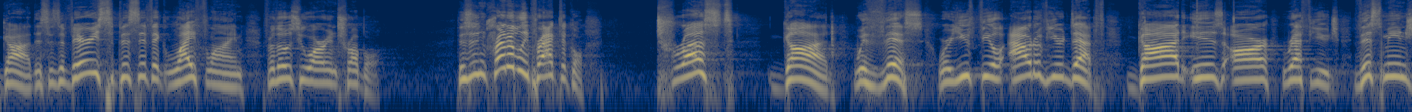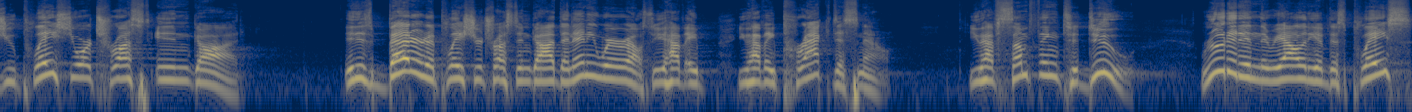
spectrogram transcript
God. This is a very specific lifeline for those who are in trouble. This is incredibly practical. Trust God with this, where you feel out of your depth. God is our refuge. This means you place your trust in God. It is better to place your trust in God than anywhere else. So you have a you have a practice now. You have something to do rooted in the reality of this place,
